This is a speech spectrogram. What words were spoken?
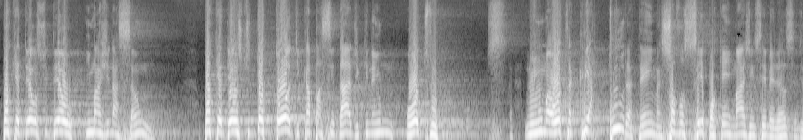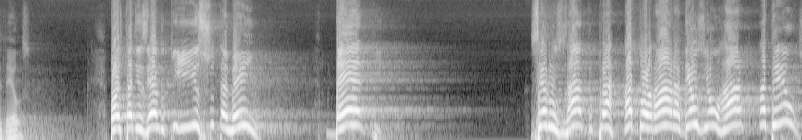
porque Deus te deu imaginação, porque Deus te dotou de capacidade que nenhum outro, nenhuma outra criatura tem, mas só você, porque é imagem e semelhança de Deus. Paulo está dizendo que isso também deve ser usado para adorar a Deus e honrar a Deus.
